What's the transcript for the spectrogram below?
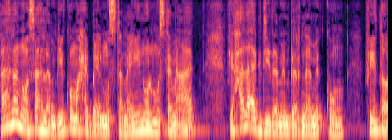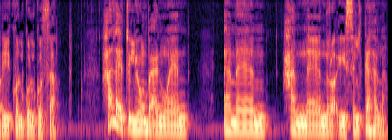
أهلا وسهلا بكم أحبائي المستمعين والمستمعات في حلقة جديدة من برنامجكم في طريق الجلجثة. حلقة اليوم بعنوان أمام حنان رئيس الكهنة.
